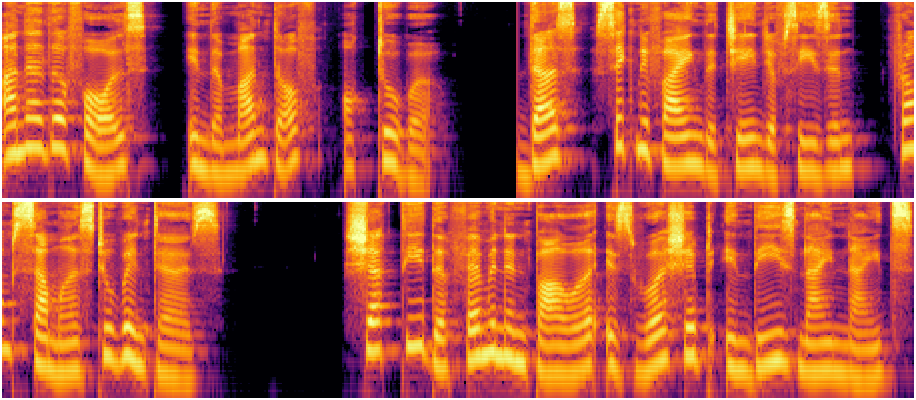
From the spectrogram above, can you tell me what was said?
another falls in the month of October, thus signifying the change of season from summers to winters. Shakti, the feminine power, is worshipped in these nine nights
